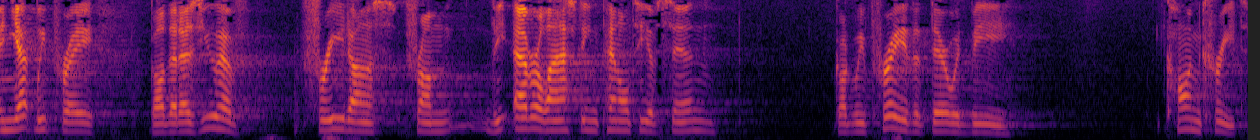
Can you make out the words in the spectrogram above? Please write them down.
And yet we pray, God, that as you have freed us from the everlasting penalty of sin, God, we pray that there would be concrete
